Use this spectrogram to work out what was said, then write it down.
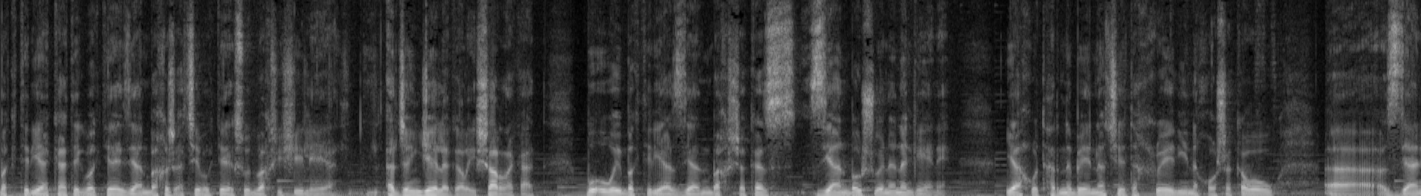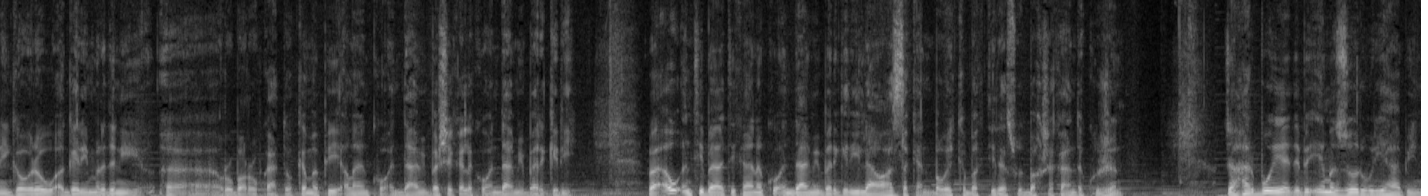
بەکتریا کاتێک بەکتریای زیان بەخش ئەچێ بەکتریای سوودبەخشیشی لەیە ئەجەنجێ لەگەڵی شەڕەکات بۆ ئەوەی بەکتریا زیان بەخشەکە زیان بەو شوێنە نەگەێنێ یاخود هەر نەبێ نەچێتە خوێنی نەخۆشەکەەوە و زیانی گەورە و ئەگەری مردنی ڕوبەڕوو بکاتەوە کەمە پێی ئەڵێن کۆ ئەندامی بەشێکە لە کۆ ئەندامی بەرگری و ئەو ئەتیباتیکانە کۆ ئەندامی بەرگری لاواز دەکەن بەوەی کە بەکتیرە سوود بەخشەکان دەکوژن جا هەر بۆیە دەبێت ئێمە زۆر وریابین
